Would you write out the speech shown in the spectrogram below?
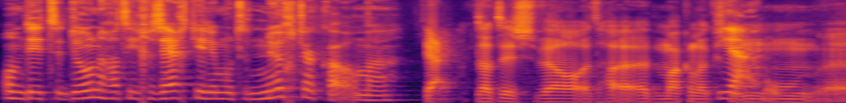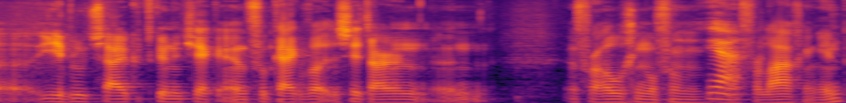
om dit te doen, had hij gezegd: jullie moeten nuchter komen. Ja, dat is wel het, het makkelijkste Ja. om, om eh, je bloedsuiker te kunnen checken. En van kijken, wat- zit daar een, een, een verhoging of een, Ja. een verlaging in?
